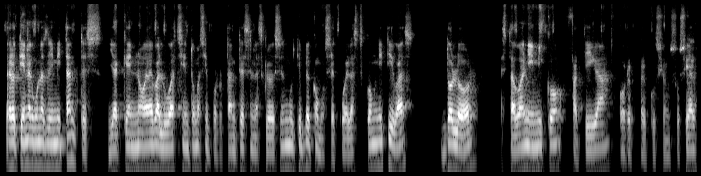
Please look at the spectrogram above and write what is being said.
pero tiene algunas limitantes, ya que no evalúa síntomas importantes en la esclerosis múltiple como secuelas cognitivas, dolor, estado anímico, fatiga o repercusión social.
